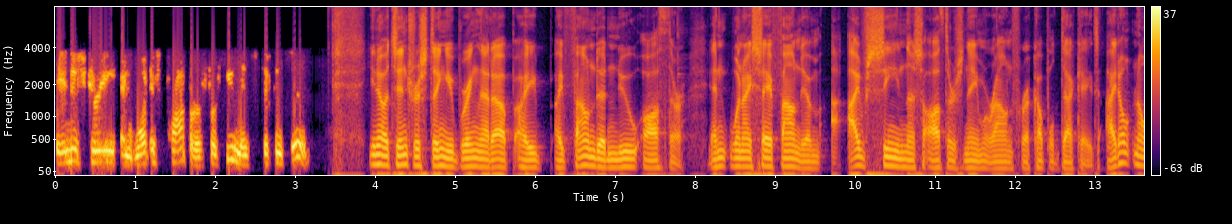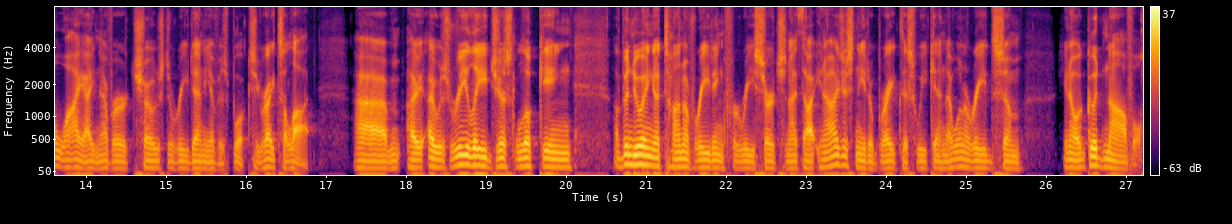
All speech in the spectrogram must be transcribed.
industry and what is proper for humans to consume. You know, it's interesting you bring that up. I, I found a new author. And when I say found him, I've seen this author's name around for a couple decades. I don't know why I never chose to read any of his books. He writes a lot. Um, I, I was really just looking. I've been doing a ton of reading for research, and I thought, you know, I just need a break this weekend. I want to read some you know, a good novel.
